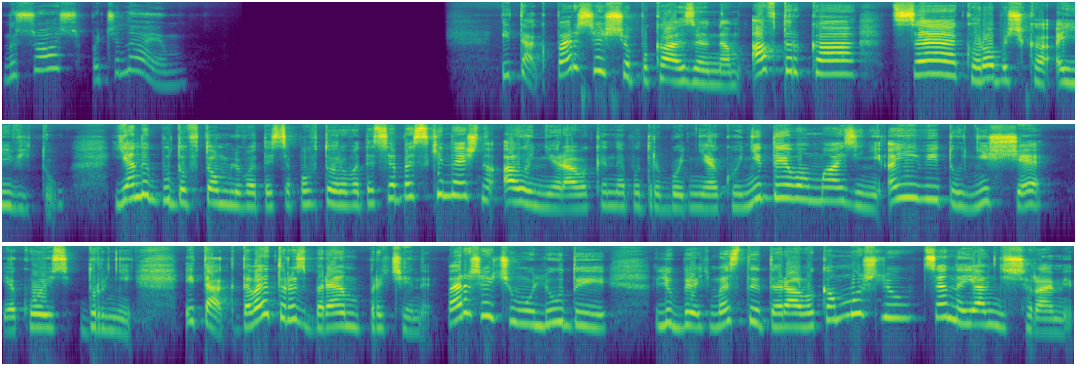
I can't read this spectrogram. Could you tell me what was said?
ну що ж, починаємо. І так, перше, що показує нам авторка, це коробочка Аєвіту. Я не буду втомлюватися, повторювати це безкінечно, але ні равики не потребують ніякої ні дивомазі, ні аєвіту, ні ще якоїсь дурні. І так, давайте розберемо причини. Перше, чому люди люблять мастити равика мушлю, це наявність шрамів.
